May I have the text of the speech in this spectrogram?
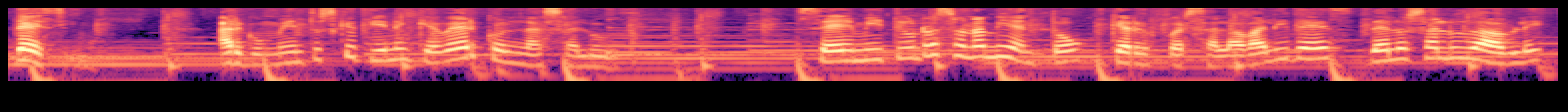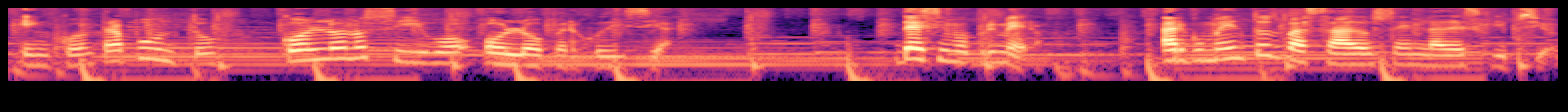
Décimo, argumentos que tienen que ver con la salud. Se emite un razonamiento que refuerza la validez de lo saludable en contrapunto con lo nocivo o lo perjudicial. Décimo primero, argumentos basados en la descripción,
